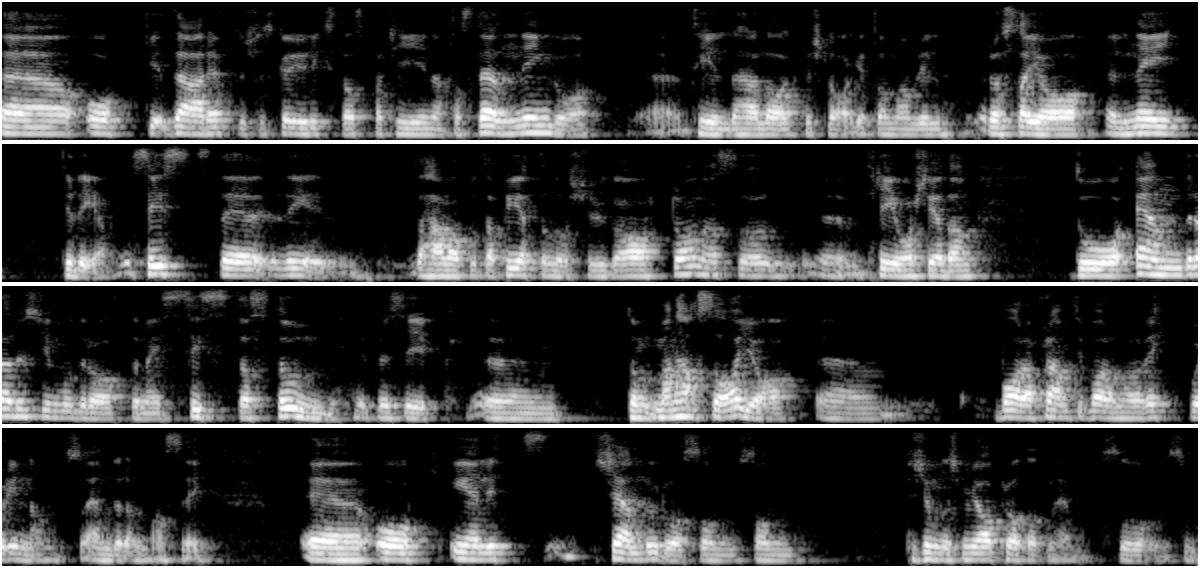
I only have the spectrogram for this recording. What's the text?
Uh, och därefter så ska ju riksdagspartierna ta ställning då uh, till det här lagförslaget om man vill rösta ja eller nej till det. Sist det, det, det här var på tapeten då 2018, alltså tre år sedan, då ändrades ju Moderaterna i sista stund i princip ehm, de, man sa ja. Ehm, bara fram till bara några veckor innan så ändrade man sig. Ehm, och enligt källor då som, som personer som jag har pratat med, så, som,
